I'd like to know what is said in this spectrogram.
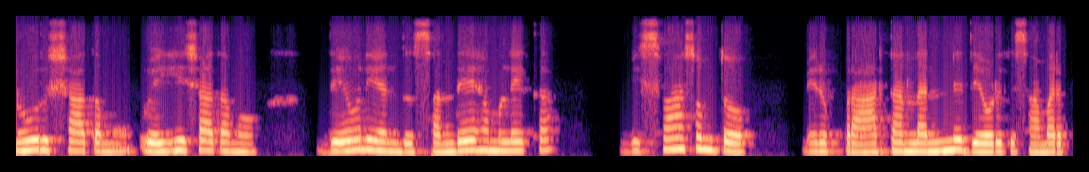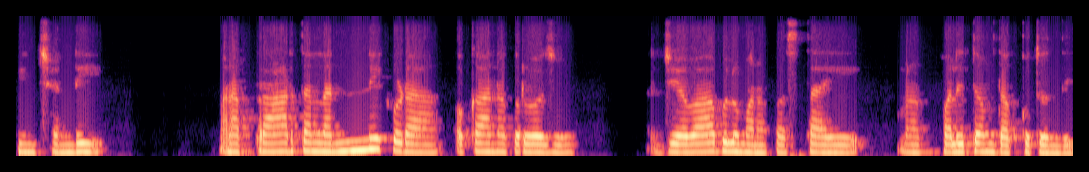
నూరు శాతము వెయ్యి శాతము దేవుని ఎందు సందేహం లేక విశ్వాసంతో మీరు ప్రార్థనలన్నీ దేవుడికి సమర్పించండి. మన ప్రార్థనలన్నీ కూడా ఒకనొక రోజు జవాబులు మనకు వస్తాయి మనకు ఫలితం దక్కుతుంది.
